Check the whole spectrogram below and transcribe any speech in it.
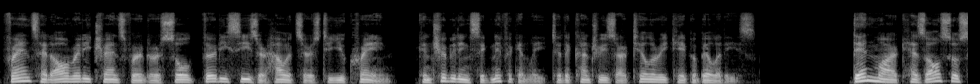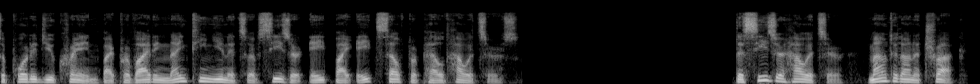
France had already transferred or sold 30 Caesar howitzers to Ukraine, contributing significantly to the country's artillery capabilities. Denmark has also supported Ukraine by providing 19 units of Caesar 8x8 self-propelled howitzers. The Caesar howitzer, mounted on a truck,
